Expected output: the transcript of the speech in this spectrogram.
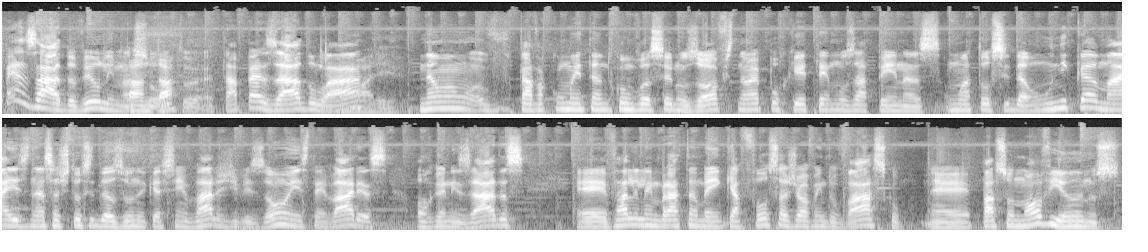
pesado, viu, Lima Tá, tá? Souto? Tá pesado lá. Maria. Não, tava comentando com você nos offs, não é porque temos apenas uma torcida única, mas nessas torcidas únicas tem várias divisões, tem várias organizadas. É, vale lembrar também que a Força Jovem do Vasco é, passou nove anos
